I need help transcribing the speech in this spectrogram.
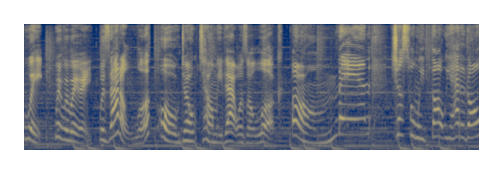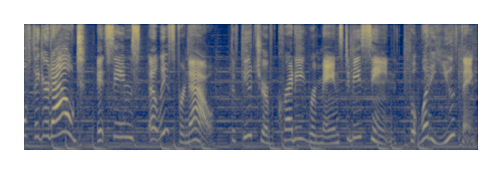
Wait, wait, wait, wait, wait. Was that a look? Oh, don't tell me that was a look. Oh, man! Just when we thought we had it all figured out! It seems, at least for now, the future of Creddie remains to be seen. But what do you think?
